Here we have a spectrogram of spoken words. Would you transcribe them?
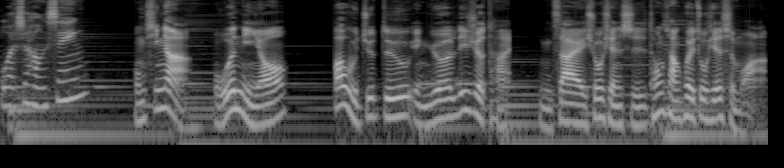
我是红心。红星啊，我问你哦，What would you do in your leisure time？你在休闲时通常会做些什么啊？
